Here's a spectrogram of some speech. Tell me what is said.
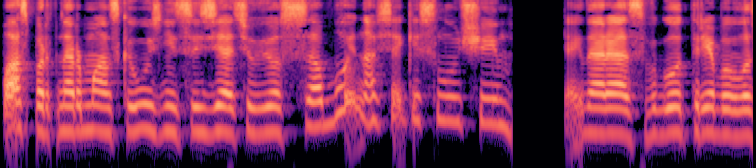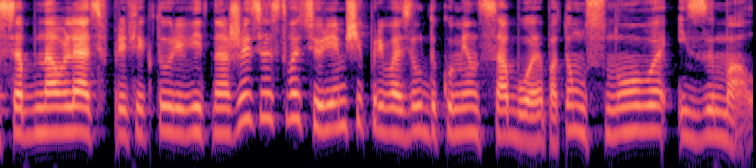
Паспорт нормандской узницы зять увез с собой на всякий случай. Когда раз в год требовалось обновлять в префектуре вид на жительство, тюремщик привозил документ с собой, а потом снова изымал.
